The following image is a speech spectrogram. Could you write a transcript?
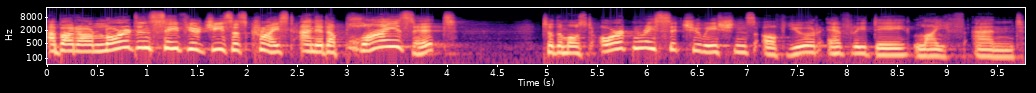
about our Lord and Savior Jesus Christ and it applies it to the most ordinary situations of your everyday life and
